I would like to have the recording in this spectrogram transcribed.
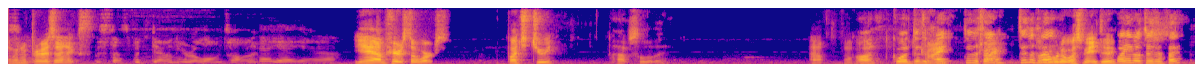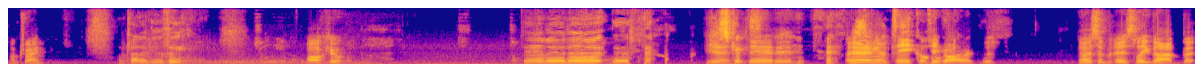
I'm gonna press X. This stuff's been down here a long time. Yeah, yeah, yeah. Yeah, I'm sure it still works. Punch Chewy. Absolutely. Oh, Come on, go on, do the Try. thing. Do the Try. thing. Do I the don't know what it wants me to do. Why you not do the thing? I'm trying. I'm trying to do the thing. Julia! Oh, cool. Oh, Da-da-da-da. Yeah. Skip and then Take off. take off. No, it's, a, it's like that bit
